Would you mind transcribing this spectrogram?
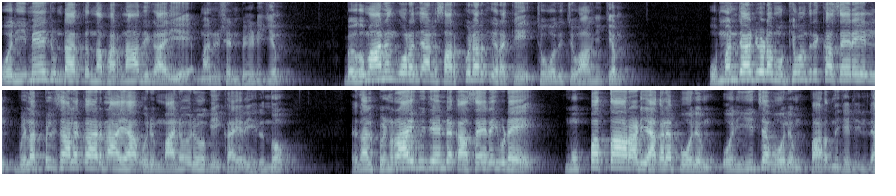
ഒരു ഇമേജ് ഉണ്ടാക്കുന്ന ഭരണാധികാരിയെ മനുഷ്യൻ പേടിക്കും. ബഹുമാനം കുറഞ്ഞാൽ സർക്കുലർ ഇറക്കി ചോദിച്ചു വാങ്ങിക്കും. ഉമ്മൻചാണ്ടിയുടെ മുഖ്യമന്ത്രി കസേരയിൽ വിളപ്പിൽ ശാലക്കാരനായ ഒരു മനോരോഗി കയറിയിരുന്നു. എന്നാൽ പിണറായി വിജയന്റെ കസേരയുടെ മുപ്പത്താറടി അകലെ പോലും ഒരു ഈച്ച പോലും പറന്നു ചെല്ലില്ല.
